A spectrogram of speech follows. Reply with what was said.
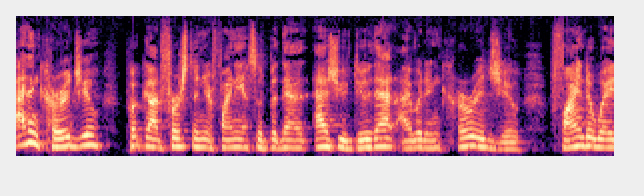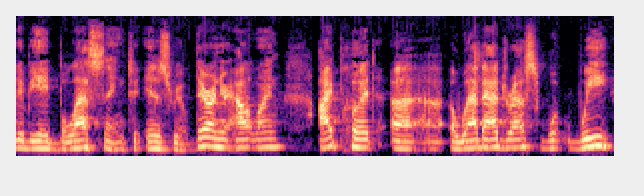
I'd encourage you, put God first in your finances, but then as you do that, I would encourage you, find a way to be a blessing to Israel. There on your outline, I put a, a web address. We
